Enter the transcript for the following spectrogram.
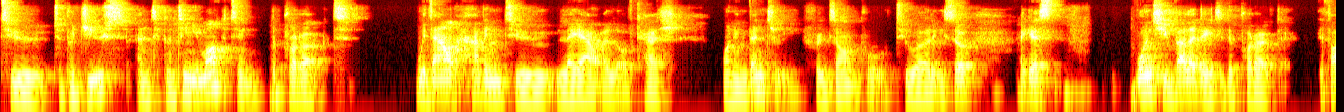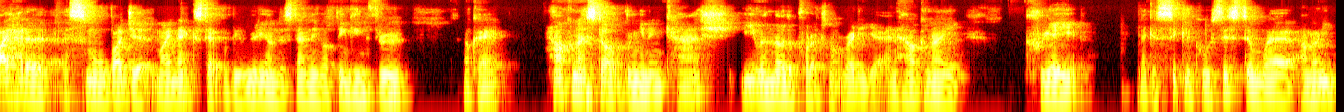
to to produce and to continue marketing the product without having to lay out a lot of cash on inventory, for example, too early. So I guess once you validated the product, if I had a, a small budget, my next step would be really understanding or thinking through, okay, how can I start bringing in cash even though the product's not ready yet? And how can I create like a cyclical system where I'm only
